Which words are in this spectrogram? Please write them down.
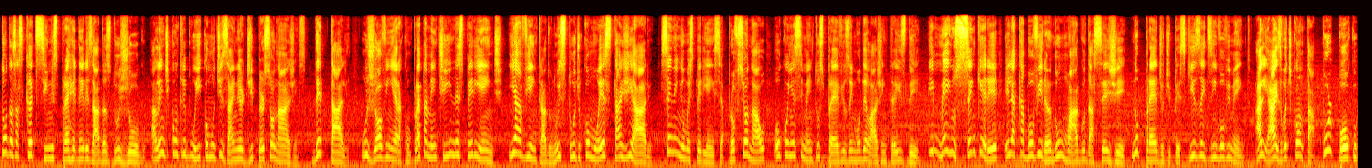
todas as cutscenes pré-renderizadas do jogo, além de contribuir como designer de personagens. Detalhe, o jovem era completamente inexperiente e havia entrado no estúdio como estagiário, sem nenhuma experiência profissional ou conhecimentos prévios em modelagem 3D. E meio sem querer, ele acabou virando um mago da CG, no prédio de pesquisa e desenvolvimento. Aliás, vou te contar, por pouco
